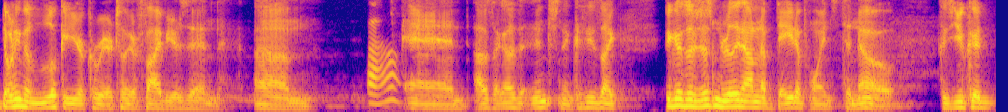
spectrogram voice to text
don't even look at your career till you're five years in. Um, Wow. and I was like, oh, that's interesting because he's like, because there's just really not enough data points to know. Because you could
